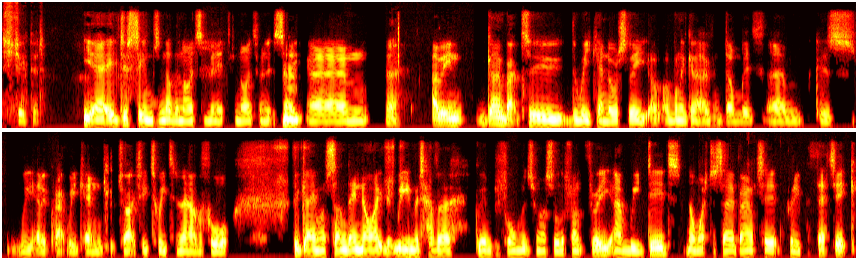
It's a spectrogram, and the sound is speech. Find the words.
Stupid. Yeah, it just seems another 90 minutes for 90 minutes sake. Um, Yeah. I mean, going back to the weekend, obviously, I, I want to get it over and done with um because we had a crap weekend, which I actually tweeted an hour before the game on Sunday night that we would have a grim performance when I saw the front three, and we did. Not much to say about it. Pretty pathetic.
